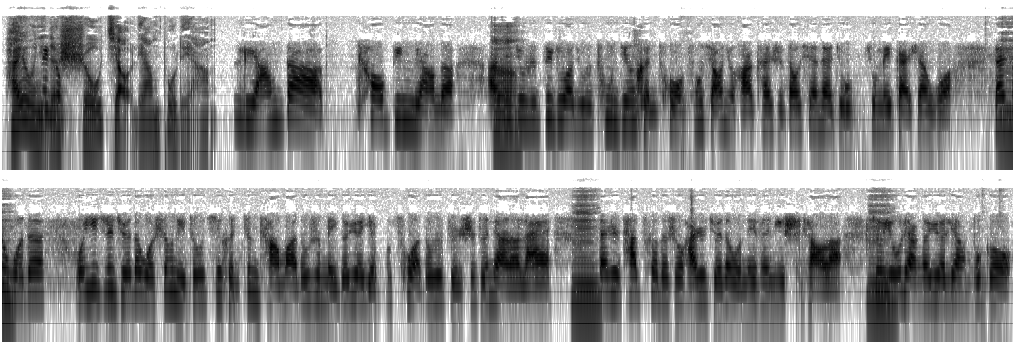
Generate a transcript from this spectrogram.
还有你的手脚凉不凉？凉的，超冰凉的，而且就是最重要就是痛经很痛，从小女孩开始到现在就就没改善过。但是我的我一直觉得我生理周期很正常嘛，都是每个月也不错，都是准时准点的来。嗯。但是他测的时候还是觉得我内分泌失调了，就有两个月量不够，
